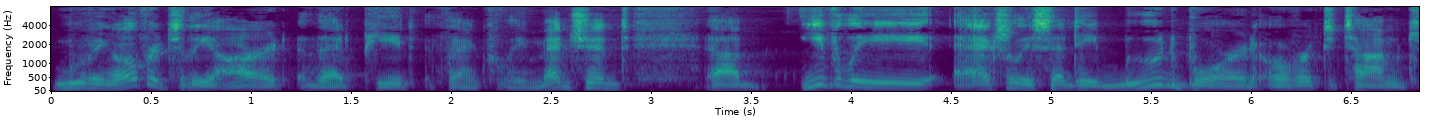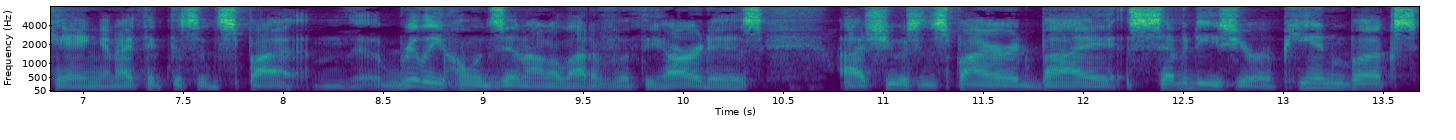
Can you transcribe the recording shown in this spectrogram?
Moving over to the art that Pete thankfully mentioned, uh, Evely actually sent a mood board over to Tom King, and I think this inspire really hones in on a lot of what the art is. Uh, she was inspired by 70s European books,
